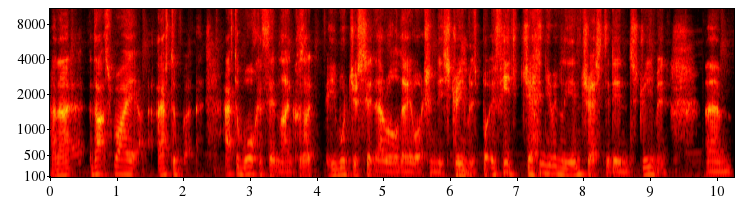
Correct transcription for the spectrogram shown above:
And I, that's why I have to I have to walk a thin line because he would just sit there all day watching these streamers. But if he's genuinely interested in streaming, um,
